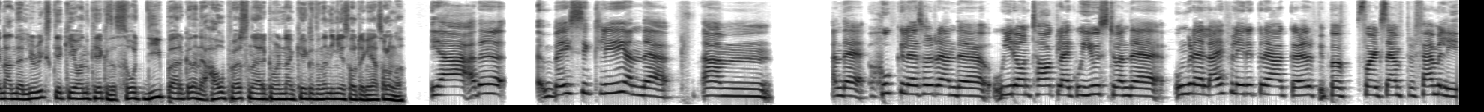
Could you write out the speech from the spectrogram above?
என்ன அந்த லிரிக்ஸ் கேட்க வந்து கேக்குது. சோ டீப்பா இருக்குது ஹவு பர்சனா இருக்குன்னு நான் கேக்குறது தான் நீங்களே சொல்றீங்க ஏன் சொல்லுங்க. Yeah, அது பேசிக்லி அந்த um, அந்த ஹுக்கில் சொல்ற அந்த we don't talk like we used to அந்த உங்களோட லைஃப்ல இருக்கிற ஆட்கள் இப்போ ஃபார் எக்ஸாம்பிள் ஃபேமிலி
